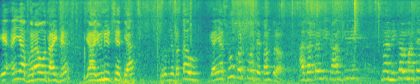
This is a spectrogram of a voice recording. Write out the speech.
એ અહીંયા ભરાવો થાય છે. જ્યાં યુનિટ છે ત્યાં. હું તમને બતાવું કે અહીંયા શું કરતું છે તંત્ર? આ ગટરની કામગીરી ના નિકાલ માટે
